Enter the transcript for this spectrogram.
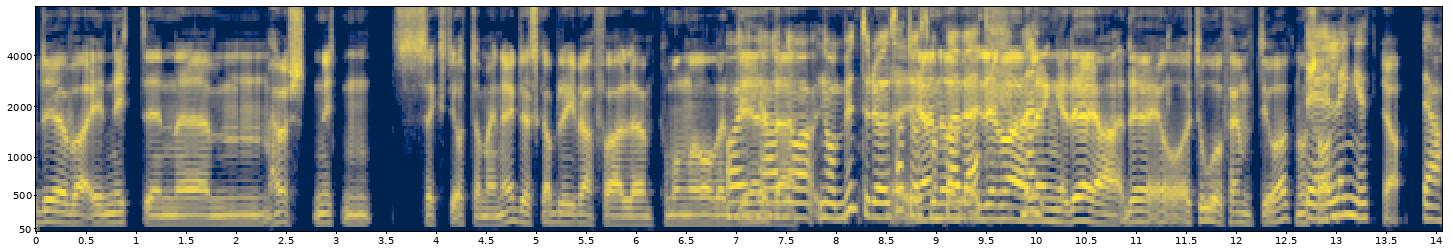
det var i 19, um, høst 19... 68, mener jeg. Det skal bli i hvert fall uh, Hvor mange år er Oi, det? Ja, nå, nå, begynte du å sette oss på prøve. Det var Men, lenge, det, ja. Det er 52 år. Noe det er lenge. Ja. Ja.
